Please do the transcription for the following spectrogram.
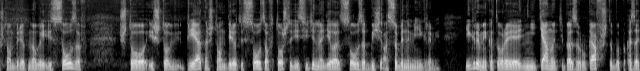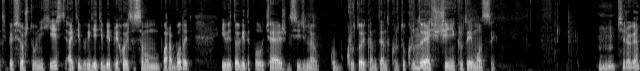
что он берет много из соузов, что, и что приятно, что он берет из соузов то, что действительно делает соуз обыч- особенными играми. Играми, которые не тянут тебя за рукав, чтобы показать тебе все, что у них есть, а тебе, где тебе приходится самому поработать, и в итоге ты получаешь действительно крутой контент, крутое, крутое ощущение, крутые эмоции. Серега?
